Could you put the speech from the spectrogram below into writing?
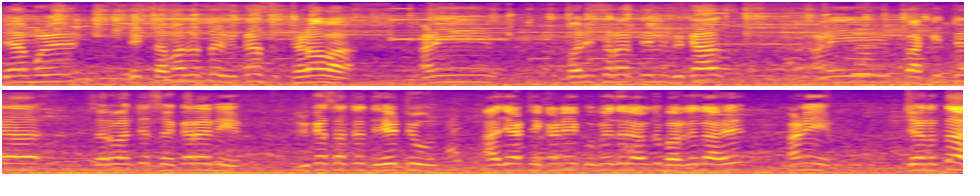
त्यामुळे एक समाजाचा विकास घडावा आणि परिसरातील विकास आणि बाकीच्या सर्वांच्या सहकार्याने विकासाचे ध्येय ठेवून आज या ठिकाणी एक उमेदवारी अर्ज भरलेला आहे. आणि जनता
